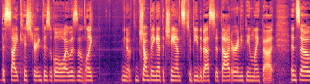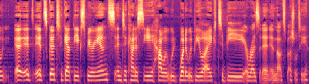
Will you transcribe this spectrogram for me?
the psych, history, and physical, I wasn't like you know jumping at the chance to be the best at that or anything like that and so it, it's good to get the experience and to kind of see how it would what it would be like to be a resident in that specialty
